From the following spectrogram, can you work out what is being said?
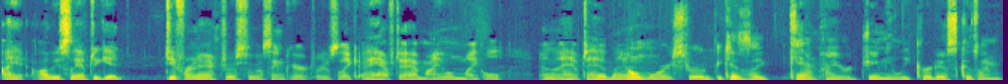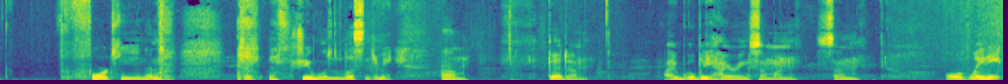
I obviously have to get different actors for the same characters. Like, I have to have my own Michael, and I have to have my own Laurie Strode because I can't hire Jamie Lee Curtis because I'm 14 and she wouldn't listen to me. Um, but, um, I will be hiring someone, some old lady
